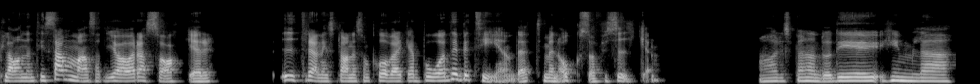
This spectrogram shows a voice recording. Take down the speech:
planen tillsammans, att göra saker i träningsplanen som påverkar både beteendet men också fysiken. Ja, det är spännande och det är himla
